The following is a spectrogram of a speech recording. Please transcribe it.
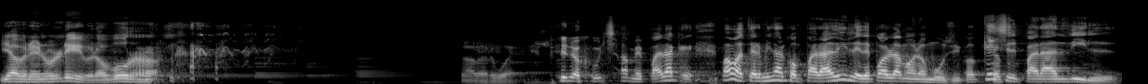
y abren un libro, burros. Una vergüenza. Pero escúchame, para que... Vamos a terminar con paradil y después hablamos de los músicos. ¿Qué es el paradil?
